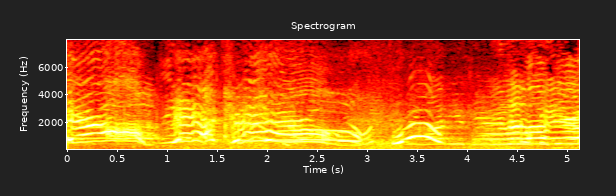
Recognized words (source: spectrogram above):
Carol. Yeah, Carol. Woo. We love you.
